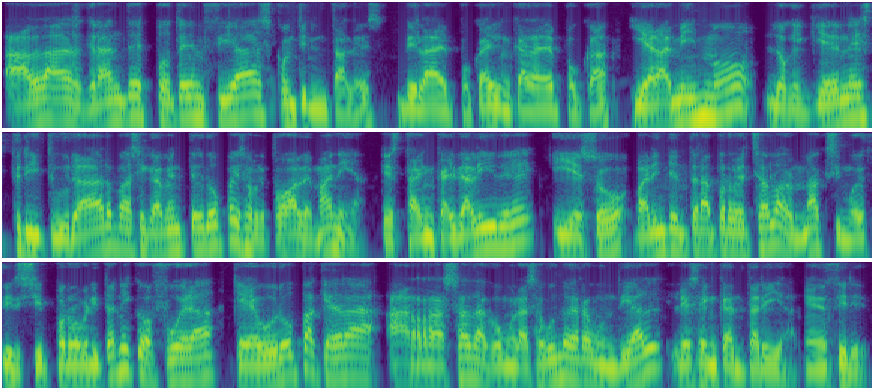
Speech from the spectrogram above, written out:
a las grandes potencias continentales de la época y en cada época. Y ahora mismo lo que quieren es triturar básicamente Europa y sobre todo Alemania, que está en caída libre y eso van a intentar aprovecharlo al máximo. Es decir, si por lo británico fuera que Europa quedara arrasada como la Segunda Guerra Mundial, les encantaría. Es decir,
